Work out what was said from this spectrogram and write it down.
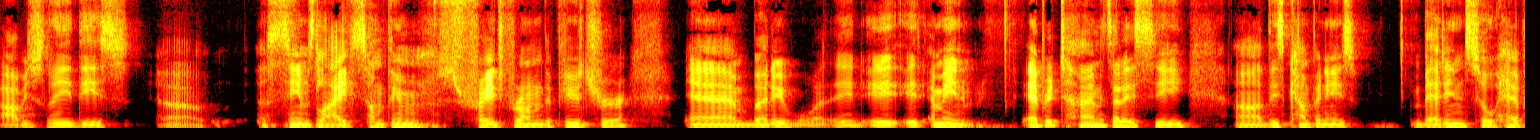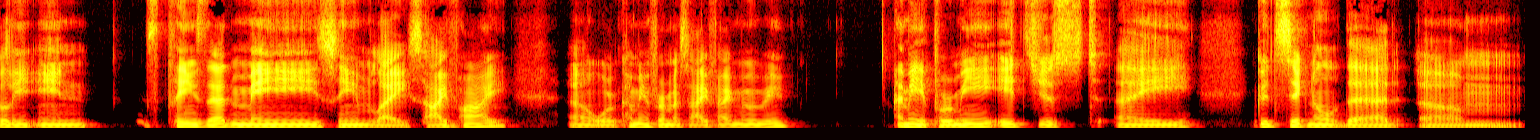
Obviously, this uh, seems like something straight from the future, um, but it, it, it, it, I mean, every time that I see uh, these companies betting so heavily in things that may seem like sci-fi uh, or coming from a sci-fi movie, I mean, for me, it's just a good signal that um,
